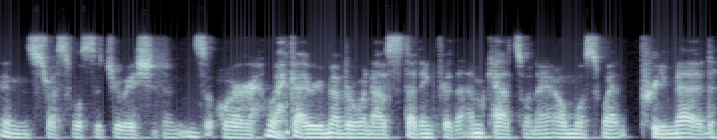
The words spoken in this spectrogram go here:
in stressful situations. Or like I remember when I was studying for the MCATs when I almost went pre-med,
